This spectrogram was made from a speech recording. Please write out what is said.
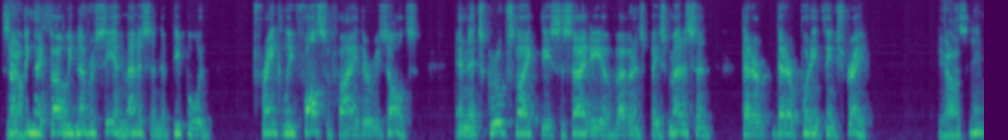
Something yeah. I thought we'd never see in medicine that people would frankly falsify their results. And it's groups like the Society of Evidence-Based Medicine that are that are putting things straight. Yeah. The same,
